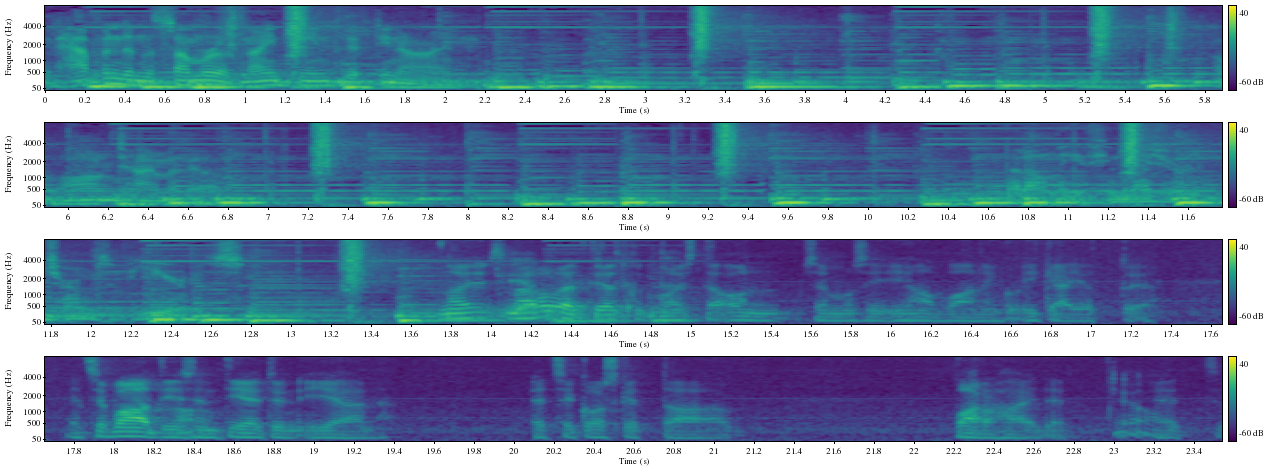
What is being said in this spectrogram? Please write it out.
It happened in the summer of 1959. että jotkut noista on semmoisia ihan vaan niin ikäjuttuja. Että se vaatii sen tietyn iän, että se koskettaa parhaiten. Joo. Et,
